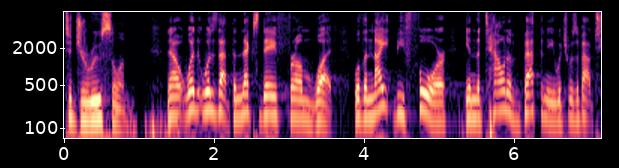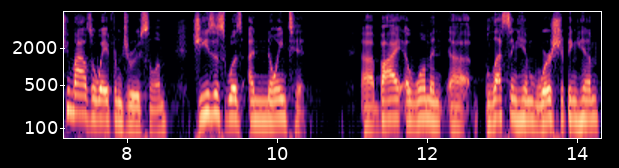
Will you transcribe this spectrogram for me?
to Jerusalem. Now, what, what is that? The next day from what? Well, the night before, in the town of Bethany, which was about two miles away from Jerusalem, Jesus was anointed. Uh, by a woman uh, blessing him, worshiping him.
